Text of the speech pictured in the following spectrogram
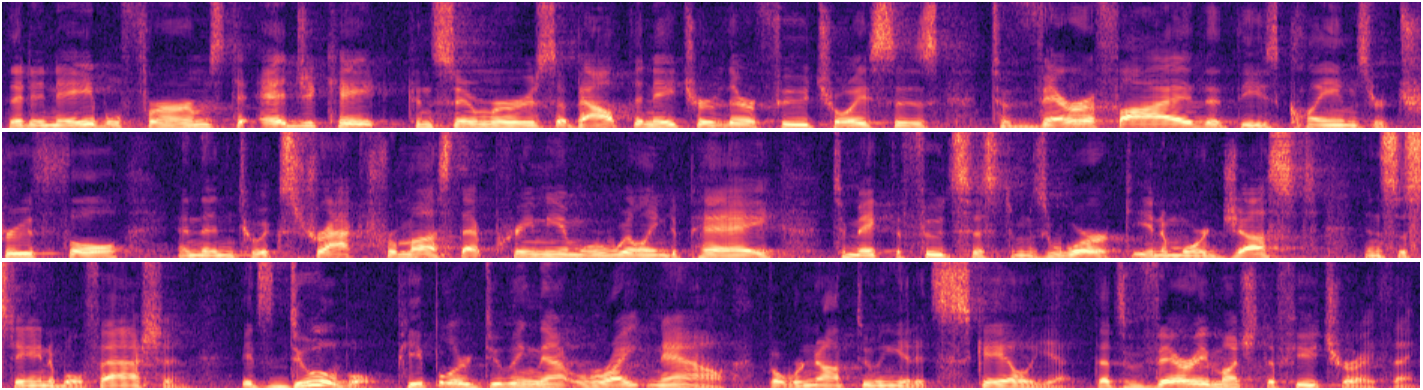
that enable firms to educate consumers about the nature of their food choices, to verify that these claims are truthful, and then to extract from us that premium we're willing to pay to make the food systems work in a more just and sustainable fashion. It's doable. People are doing that right now, but we're not doing it at scale yet. That's very much the future, I think.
